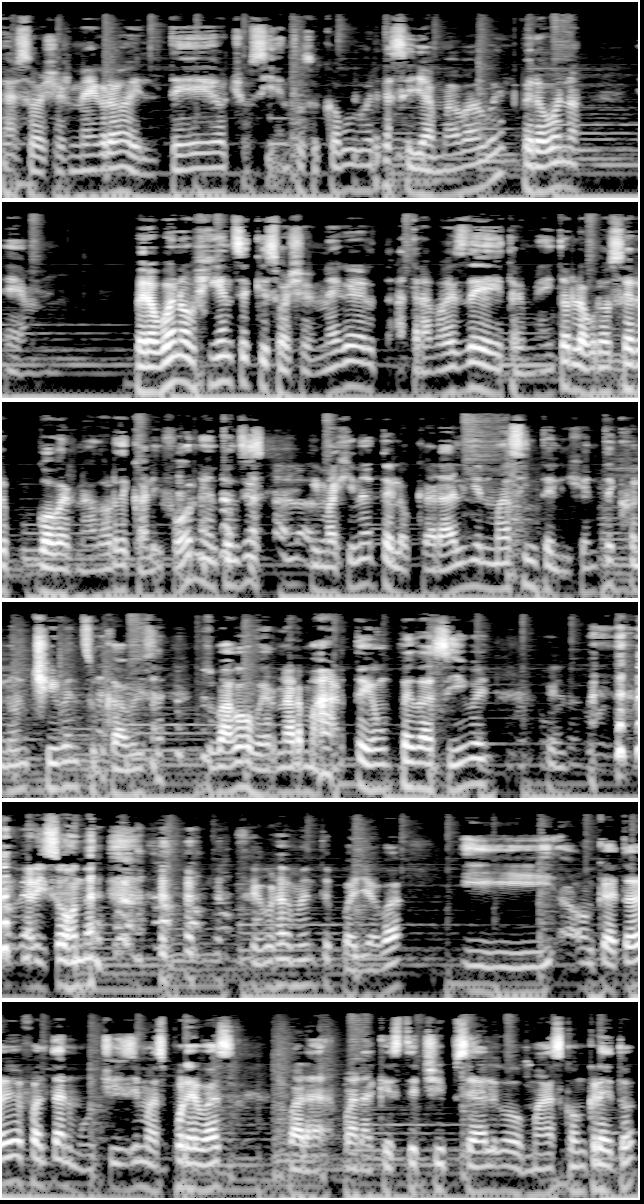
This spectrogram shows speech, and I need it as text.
El Schwarzenegger, el T800 o como verga se llamaba, güey. Pero bueno, em, pero bueno, fíjense que Schwarzenegger a través de Terminator logró ser gobernador de California. Entonces, imagínate lo que hará alguien más inteligente con un chip en su cabeza. Pues va a gobernar Marte, un así, güey. El- de Arizona. seguramente para allá va. Y aunque todavía faltan muchísimas pruebas para, para que este chip sea algo más concreto,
